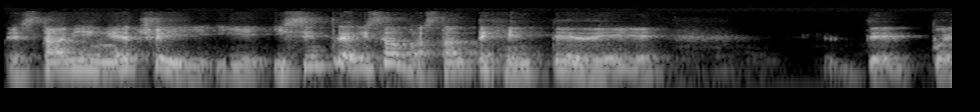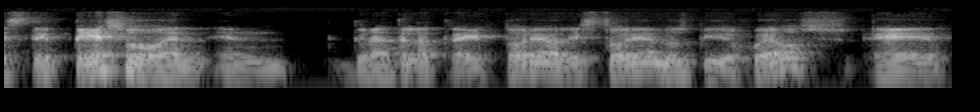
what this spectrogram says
está bien hecho y, y, y se entrevistan bastante gente de, de, pues, de peso en, en, durante la trayectoria o la historia de los videojuegos. Eh,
